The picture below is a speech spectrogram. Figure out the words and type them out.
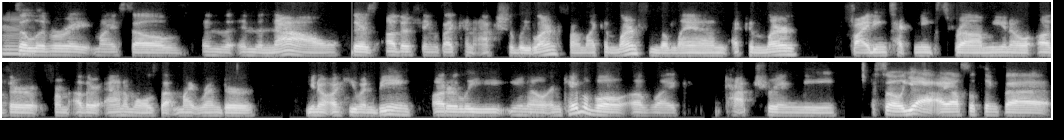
mm. to liberate myself in the in the now there's other things i can actually learn from. I can learn from the land. I can learn fighting techniques from you know other from other animals that might render you know a human being utterly you know incapable of like capturing me. So yeah i also think that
